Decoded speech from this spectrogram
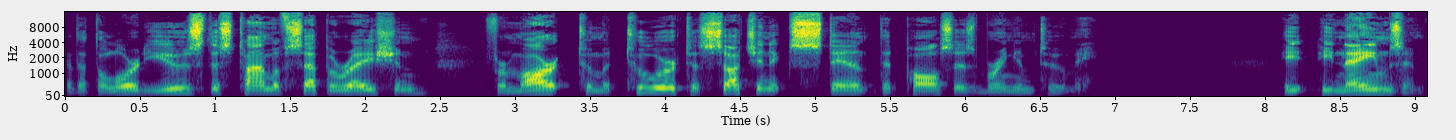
and that the Lord used this time of separation for Mark to mature to such an extent that Paul says, Bring him to me. He, he names him.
